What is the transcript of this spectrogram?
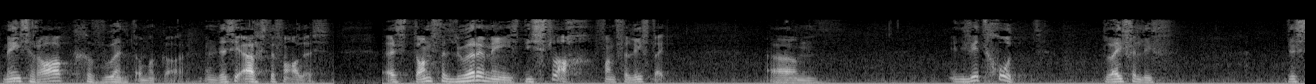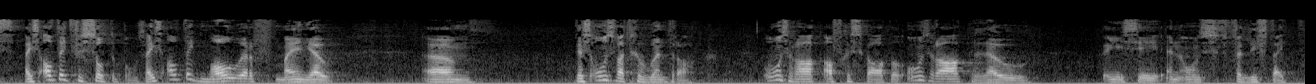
Mens raak gewoond aan mekaar. En dis die ergste van alles. Is dan verloor 'n mens die slag van verliefdheid. Um, en jy weet God bly verlief. Dis hy's altyd versot op ons. Hy's altyd mal oor my en jou. Um, dis ons wat gewoond raak. Ons raak afgeskakel. Ons raak lou. Kan jy sê in ons verliefdheid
